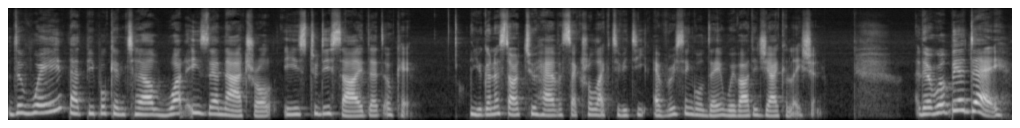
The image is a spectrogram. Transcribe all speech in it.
the way that people can tell what is their natural is to decide that, okay, you're going to start to have a sexual activity every single day without ejaculation. There will be a day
